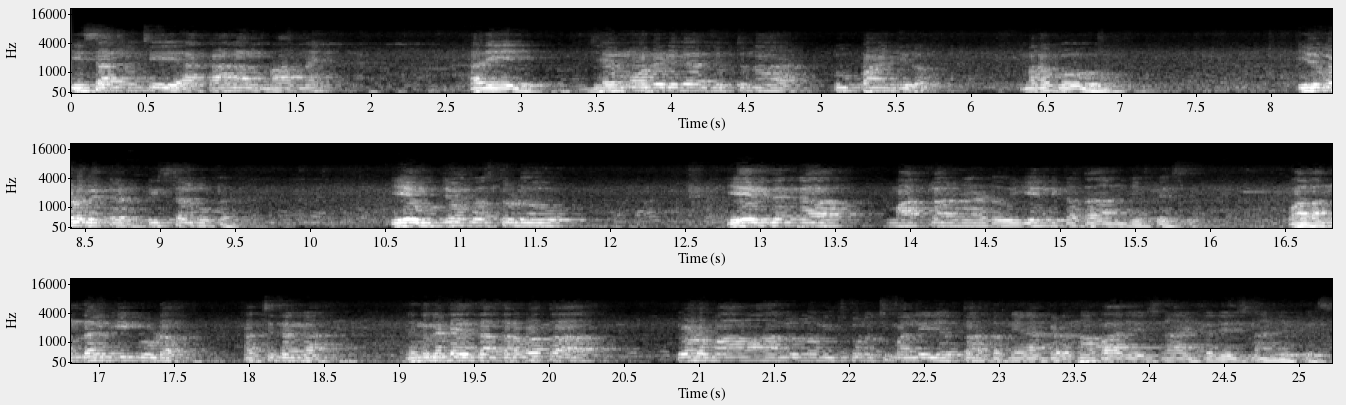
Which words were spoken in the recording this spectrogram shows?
ఈసారి నుంచి ఆ కాలాలు మారినాయి. అది జగన్మోహన్ రెడ్డి గారు చెప్తున్న టూ పాయింట్ జీరో మనకు ఇది కూడా పెట్టాడు డిజిటల్ బుక్ ఏ ఉద్యోగస్తుడు ఏ విధంగా మాట్లాడినాడు ఏంటి కథ అని చెప్పేసి వాళ్ళందరికీ కూడా ఖచ్చితంగా. ఎందుకంటే దాని తర్వాత ఎవడు మామ అల్లుల్లో ఇచ్చుకొని వచ్చి మళ్ళీ చెప్తా అంటారు నేను అక్కడన్నా బాగా చేసిన ఇట్లా చేసిన అని చెప్పేసి.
